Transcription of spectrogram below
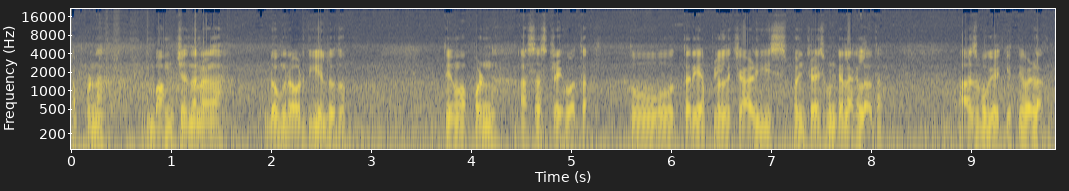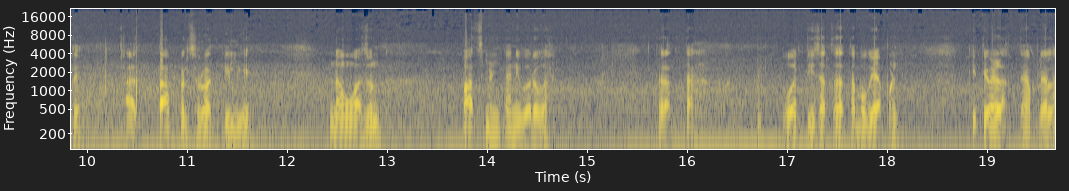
आपण भामचंद्राला डोंगरावरती गेलो होतो. तेव्हा पण असाच ट्रेक होता. तो तरी आपल्याला चाळीस पंचेचाळीस मिनटं लागला होता. आज बघूया किती वेळ लागतो आहे आता आपण सुरुवात केली आहे नऊ वाजून पाच मिनिटांनी बरोबर. तर आत्ता वरती जाता जाता बघूया आपण किती वेळ लागतो आहे आपल्याला.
